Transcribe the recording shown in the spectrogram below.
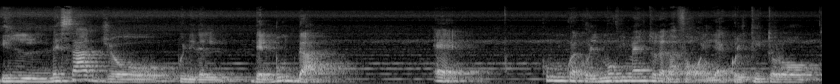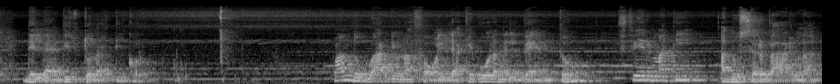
Il messaggio quindi del, del Buddha è comunque ecco, il movimento della foglia ecco il titolo del, di tutto l'articolo quando guardi una foglia che vola nel vento fermati ad osservarla.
